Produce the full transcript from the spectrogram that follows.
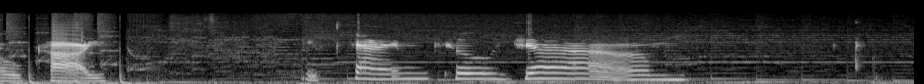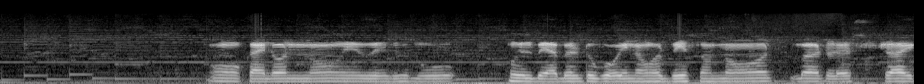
Okay. It's time to jump. Okay, I don't know if we will go, will be able to go in our base or not, but let's try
